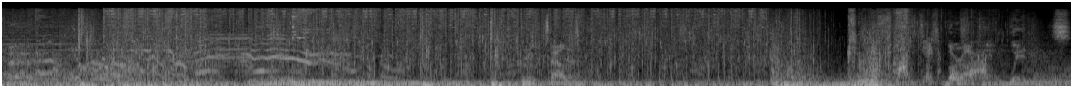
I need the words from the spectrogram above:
her! Brutality. This fight wins.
